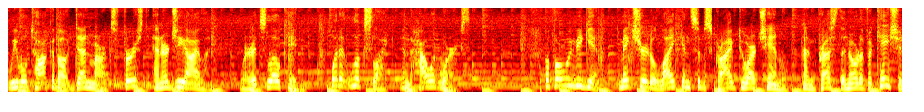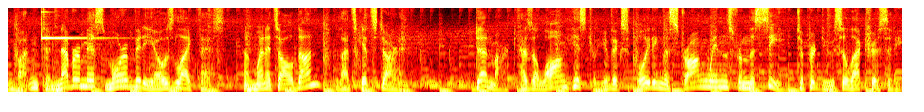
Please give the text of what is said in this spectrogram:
we will talk about Denmark's first energy island, where it's located, what it looks like, and how it works. Before we begin, make sure to like and subscribe to our channel and press the notification button to never miss more videos like this. And when it's all done, let's get started. Denmark has a long history of exploiting the strong winds from the sea to produce electricity.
